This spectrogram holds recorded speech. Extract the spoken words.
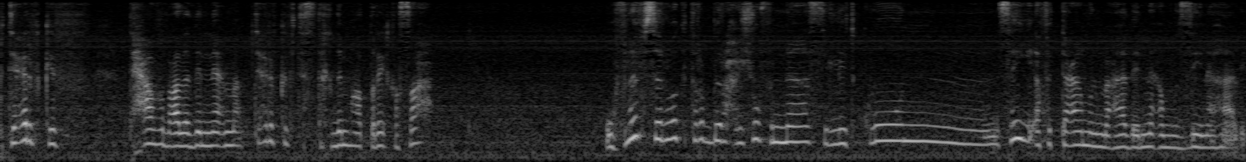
بتعرف كيف تحافظ على ذي النعمة بتعرف كيف تستخدمها بطريقة صح؟ وفي نفس الوقت ربي راح يشوف الناس اللي تكون سيئة في التعامل مع هذه النعم والزينة هذه.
